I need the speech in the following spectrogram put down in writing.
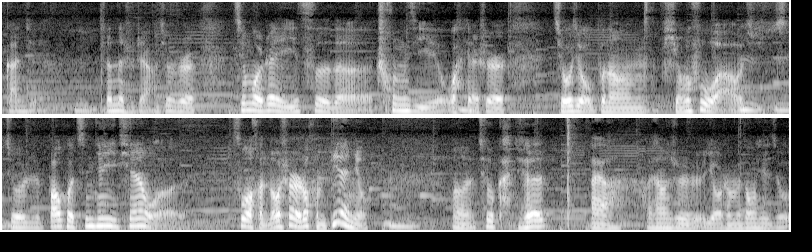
感觉嗯真的是这样。就是经过这一次的冲击，我也是久久不能平复啊。我就是包括今天一天，我做很多事儿都很别扭，嗯嗯，就感觉，哎呀，好像是有什么东西就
